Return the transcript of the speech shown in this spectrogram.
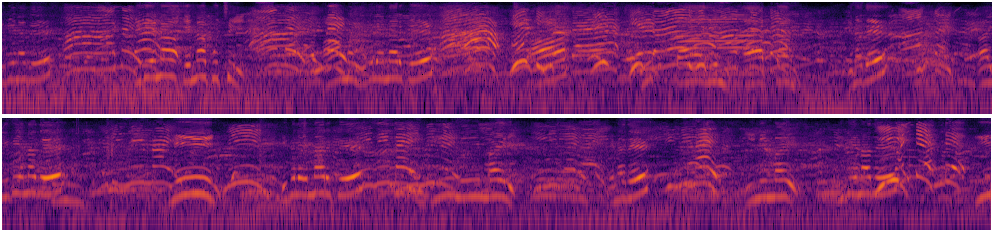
இது என்னது? இது என்ன என்ன பூச்சி? ஆமா இதுல என்ன இருக்கு? ஆட்டம். என்னது? இது என்னது? மீன். இதுல என்ன இருக்கு? இனிமை. என்னது? இனிமை. இது என்னது? ஈ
